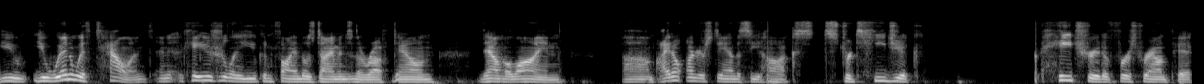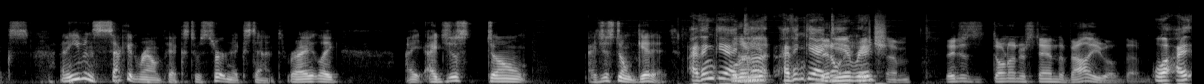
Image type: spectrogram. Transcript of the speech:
You you win with talent, and occasionally you can find those diamonds in the rough down down the line. Um, I don't understand the Seahawks' strategic hatred of first round picks and even second round picks to a certain extent, right? Like, I, I just don't I just don't get it. I think the Well, they're idea. not- I think the They don't idea, Rich. them. They just don't understand the value of them. Well, I,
